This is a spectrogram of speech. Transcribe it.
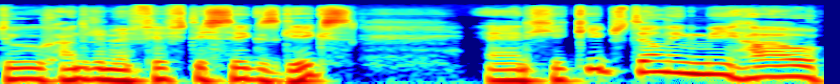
256 gigs, and he keeps telling me how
